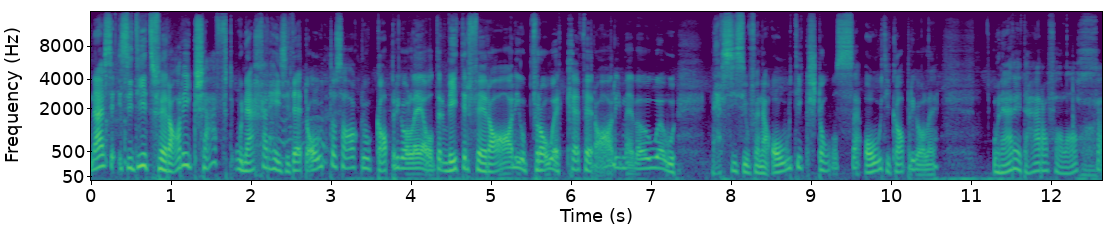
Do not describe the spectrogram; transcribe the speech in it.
Dann si- sind die ins Ferrari-Geschäft und nachher haben sie dort Autos angeschaut, Cabriolet oder wieder Ferrari und die Frau hat kein Ferrari mehr wollen. Und dann sind sie auf einen Audi gestoßen, Audi Cabriolet. Und dann hat er angefangen zu lachen,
